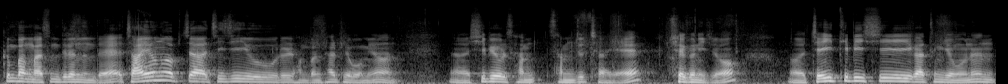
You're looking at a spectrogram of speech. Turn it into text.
금방 말씀드렸는데 자영업자 지지율을 한번 살펴보면 어, 12월 3, 3주차에 최근이죠. 어, JTBC 같은 경우는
